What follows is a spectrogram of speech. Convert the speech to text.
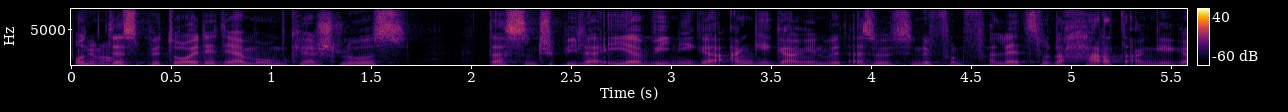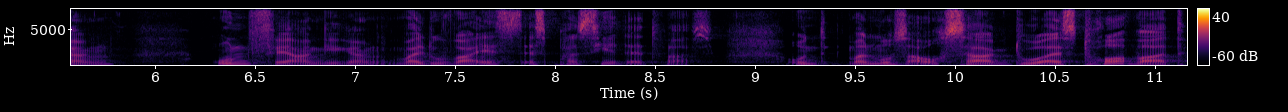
und Genau. das bedeutet ja im Umkehrschluss, dass ein Spieler eher weniger angegangen wird, also im Sinne von verletzt oder hart angegangen, unfair angegangen, weil du weißt, es passiert etwas. Und man muss auch sagen, du als Torwart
